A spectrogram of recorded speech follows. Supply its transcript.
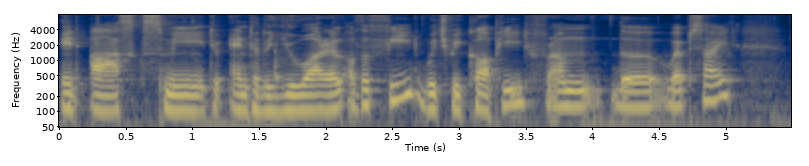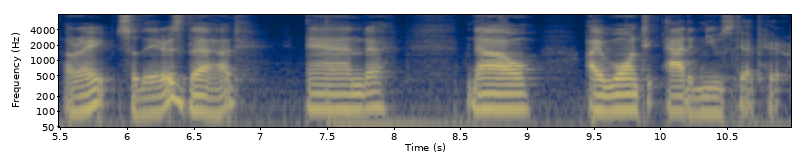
it asks me to enter the URL of the feed which we copied from the website all right? So there is that and now I want to add a new step here.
